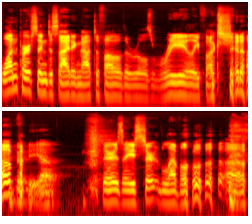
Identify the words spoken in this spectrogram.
One person deciding not to follow the rules really fucks shit up. yeah. There is a certain level of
